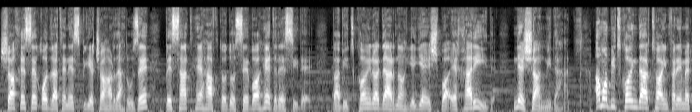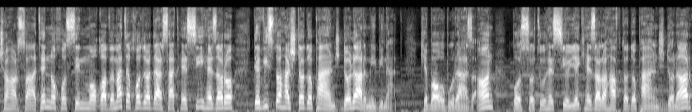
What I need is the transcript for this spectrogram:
شاخص قدرت نسبی 14 روزه به سطح 73 واحد رسیده و بیت کوین را در ناحیه اشباع خرید نشان می‌دهند اما بیت کوین در تایم فریم 4 ساعته نخستین مقاومت خود را در سطح 30285 دلار می‌بیند که با عبور از آن با سطوح 31075 دلار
